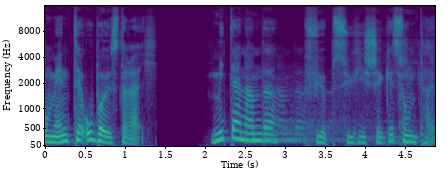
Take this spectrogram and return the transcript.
Promente Oberösterreich. Miteinander für psychische Gesundheit.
